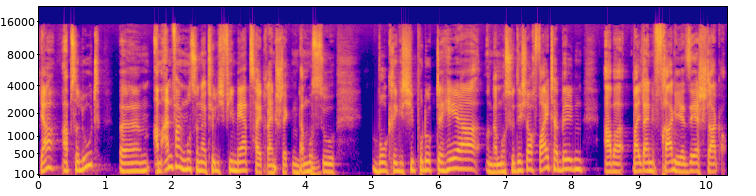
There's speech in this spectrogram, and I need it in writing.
Ja, absolut. Ähm, am Anfang musst du natürlich viel mehr Zeit reinstecken. Da musst mhm. du wo kriege ich die Produkte her? Und dann musst du dich auch weiterbilden. Aber weil deine Frage ja sehr stark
